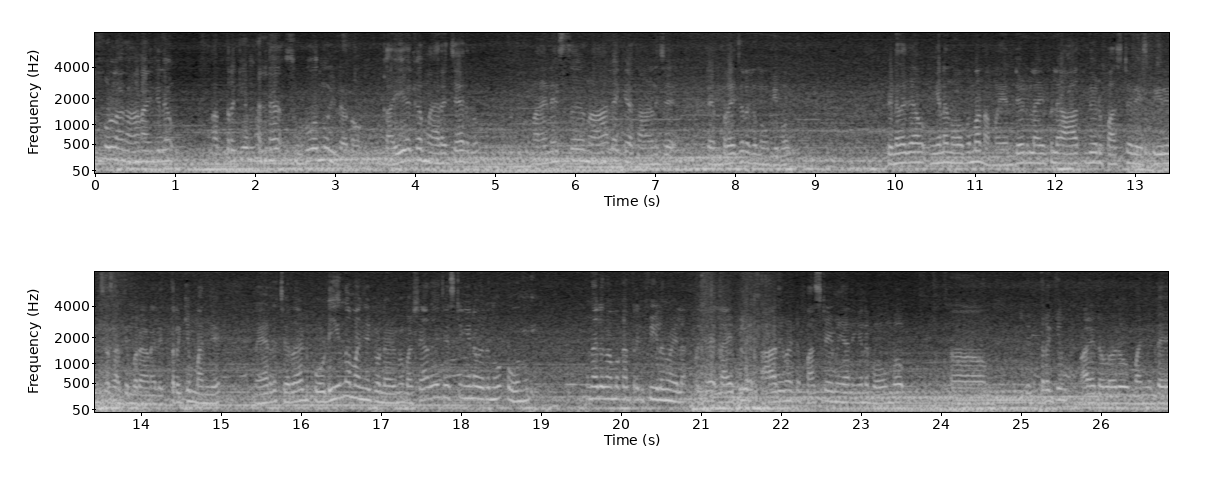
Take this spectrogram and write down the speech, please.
കളർഫുള്ളാണ് അത്രയ്ക്കും നല്ല സുഖമൊന്നും ഇല്ല കേട്ടോ കൈയൊക്കെ മരച്ചായിരുന്നു. മൈനസ് നാലൊക്കെയാണ് കാണിച്ച്. ടെമ്പറേച്ചറൊക്കെ നോക്കിയപ്പോൾ. പിന്നെ വെച്ചാൽ ഇങ്ങനെ നോക്കുമ്പോൾ നമ്മൾ എന്റെ ഒരു ലൈഫിലെ ആദ്യത്തെ ഒരു ഫസ്റ്റ് ഒരു എക്സ്പീരിയൻസ് സത്യം പറയുകയാണെങ്കിൽ ഇത്രയ്ക്കും മഞ്ഞ്. നേരത്തെ ചെറുതായിട്ട് പൊടിയുന്ന മഞ്ഞൊക്കെ ഉണ്ടായിരുന്നു. പക്ഷേ അത് ജസ്റ്റ് ഇങ്ങനെ വരുന്നു പോകുന്നു. എന്നാലും നമുക്ക് അത്രയ്ക്ക് ഒന്നും ആയില്ല. പക്ഷേ ലൈഫിൽ ആദ്യമായിട്ട് ഫസ്റ്റ് ടൈം ഞാൻ ഇങ്ങനെ പോകുമ്പോൾ ഇത്രയ്ക്കും ആയിട്ടുള്ളൊരു മഞ്ഞിന്റെ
